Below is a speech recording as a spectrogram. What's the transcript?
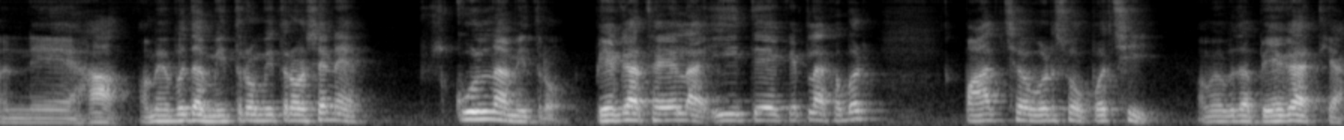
અને હા, અમે બધા મિત્રો મિત્રો છે ને, સ્કૂલના મિત્રો, ભેગા થયેલા એ તે કેટલા ખબર? પાંચ છ વર્ષો પછી અમે બધા ભેગા થયા.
